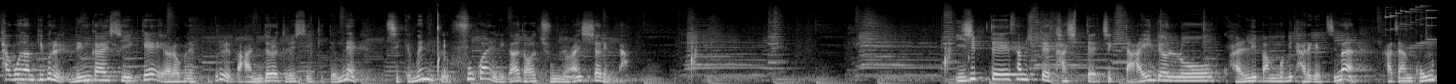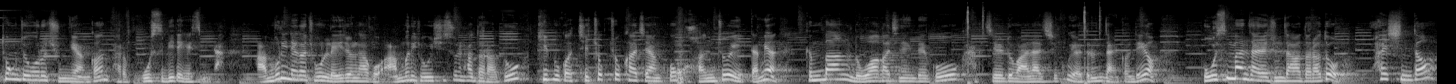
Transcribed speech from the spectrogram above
타고난 피부를 능가할 수 있게 여러분의 피부를 만들어 드릴 수 있기 때문에 지금은 그 후 관리가 더 중요한 시절입니다. 20대, 30대, 40대, 즉 나이별로 관리 방법이 다르겠지만 가장 공통적으로 중요한 건 바로 보습이 되겠습니다. 아무리 내가 좋은 레이저를 하고 아무리 좋은 시술을 하더라도 피부 겉이 촉촉하지 않고 건조해 있다면 금방 노화가 진행되고 각질도 많아지고 여드름도 날 건데요. 보습만 잘해준다 하더라도 훨씬 더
